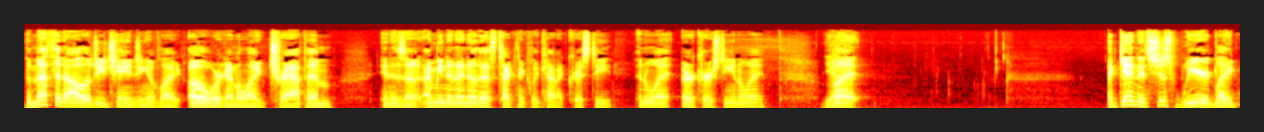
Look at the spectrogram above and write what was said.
the methodology changing of like, oh, we're gonna like trap him in his own. I mean, and I know that's technically kind of Christie in a way, or Kirsty in a way, Yeah. but again, it's just weird. Like,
